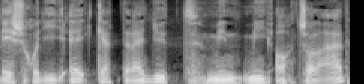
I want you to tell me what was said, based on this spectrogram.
és hogy így egy, ketten együtt, mint mi a család,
